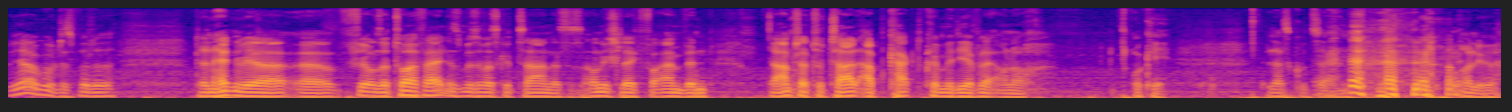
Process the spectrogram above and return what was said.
ja gut, das würde. Dann hätten wir äh, für unser Torverhältnis ein bisschen was getan. Das ist auch nicht schlecht. Vor allem, wenn Darmstadt total abkackt, können wir dir vielleicht auch noch. Okay, lass gut sein, Oliver.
